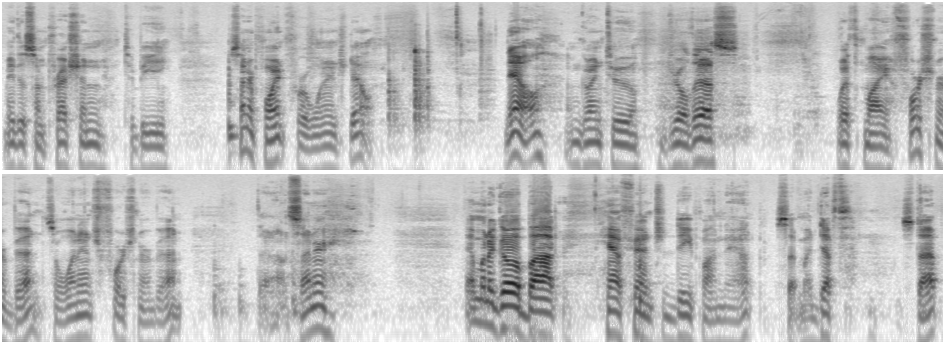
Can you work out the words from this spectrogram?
Made this impression to be center point for a one inch dowel. Now I'm going to drill this with my Forstner bit. It's a one inch Forstner bit. On center. I'm going to go about half inch deep on that. Set my depth stop.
